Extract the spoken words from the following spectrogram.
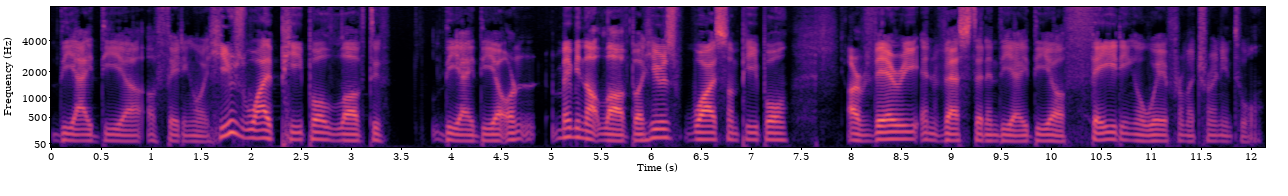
the idea of fading away. Here's why people love to the idea or maybe not love, but here's why some people are very invested in the idea of fading away from a training tool.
